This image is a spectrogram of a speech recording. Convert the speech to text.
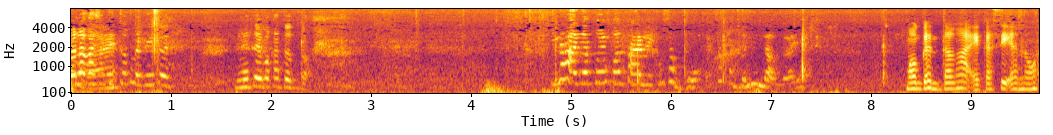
Wala kasi tiktok na dito. Hindi tayo makatutok. Hinahanap ko yung pantali ko sa buhok. Ito na ba nilagay? Maganda nga eh kasi ano.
